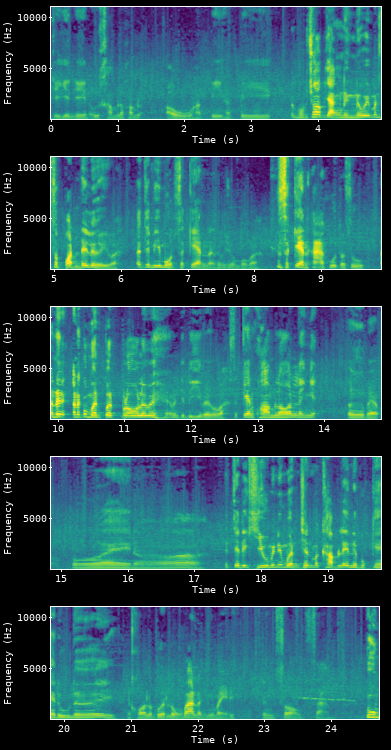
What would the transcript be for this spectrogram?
ใจเย็นเย็นอุ้ยคำแล้วคำแล้วเอาหักปีกหักปีผมชอบอย่างหนึ่งนะเว้ยมันสปอนได้เลยวะน่าจะมีโหมดสแกนนะท่านผู้ชมบอกว่าสแกนหาคู่ต่อสู้ อันนั้นอันนั้นก็เหมือนเปิดโปรเลยเว้ยมันจะดีไปปะวะสแกนความร้อนอะไรเงี้ยเออแบบ โอ้ยเนาะจะได้คิวไม่ได้เหมือนฉันมาขับเล่นให้พวกแกดูเลยขอระเบิดลงบ้านหลังนี้ใหม่ดิหนึ่งสองสามตุ้ม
